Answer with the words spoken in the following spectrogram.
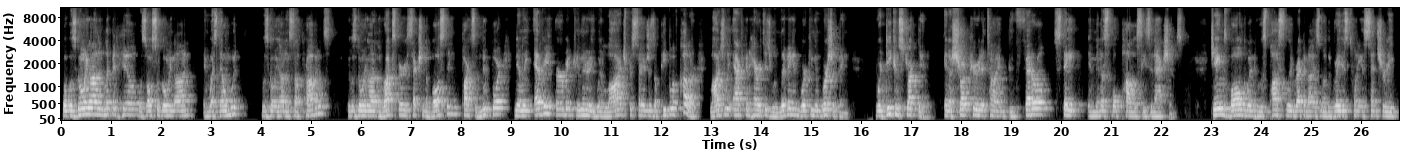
What was going on in Lippitt Hill was also going on in West Elmwood, was going on in South Providence, it was going on in the Roxbury section of Boston, parts of Newport, nearly every urban community where large percentages of people of color, largely African heritage, were living and working and worshiping, were deconstructed in a short period of time through federal, state, and municipal policies and actions. James Baldwin, who is possibly recognized one of the greatest 20th century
